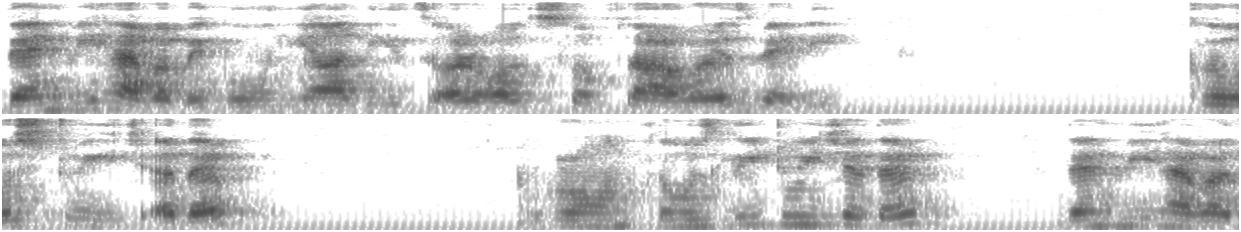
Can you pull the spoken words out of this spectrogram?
Then we have a begonia. These are also flowers very close to each other, grown closely to each other. Then we have a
